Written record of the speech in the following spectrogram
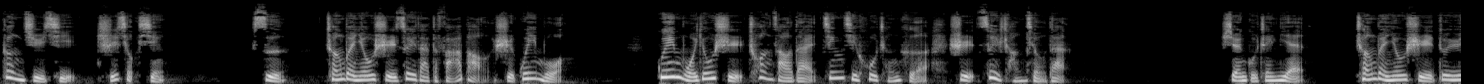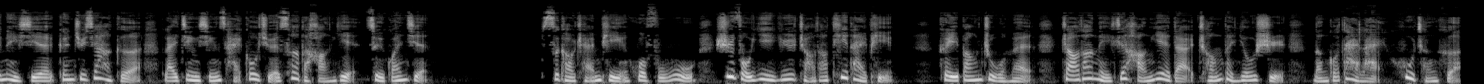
更具其持久性。四、成本优势最大的法宝是规模，规模优势创造的经济护城河是最长久的。选股箴言：成本优势对于那些根据价格来进行采购决策的行业最关键。思考产品或服务是否易于找到替代品，可以帮助我们找到哪些行业的成本优势能够带来护城河。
